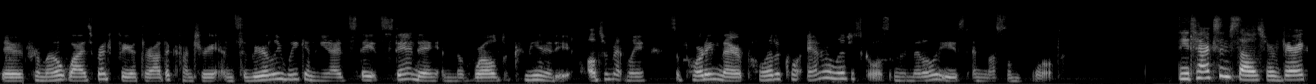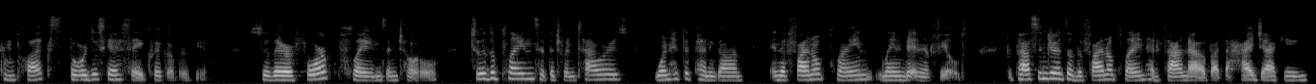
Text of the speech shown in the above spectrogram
they would promote widespread fear throughout the country and severely weaken the United States' standing in the world community, ultimately supporting their political and religious goals in the Middle East and Muslim world. The attacks themselves were very complex, but we're just going to say a quick overview. So there are four planes in total. Two of the planes hit the Twin Towers, one hit the Pentagon, and the final plane landed in a field. The passengers of the final plane had found out about the hijacking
